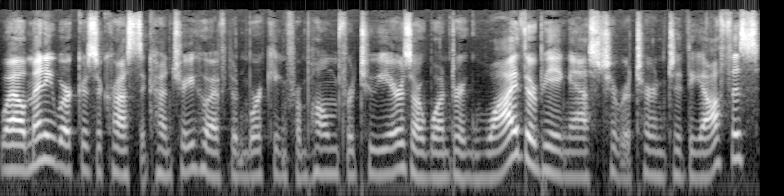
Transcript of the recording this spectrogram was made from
While many workers across the country who have been working from home for two years are wondering why they're being asked to return to the office,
